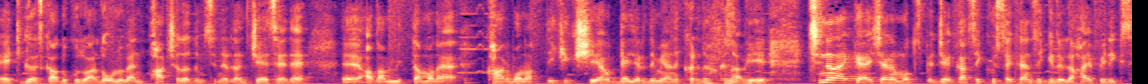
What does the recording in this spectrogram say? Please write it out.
e, Tigres K9 vardı onu ben parçaladım sinirden CS'de. E, adam midden bana karbon attı iki kişiye delirdim yani kırdım klavyeyi. Çin'den arkadaşlar Motos CK888 ile HyperX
